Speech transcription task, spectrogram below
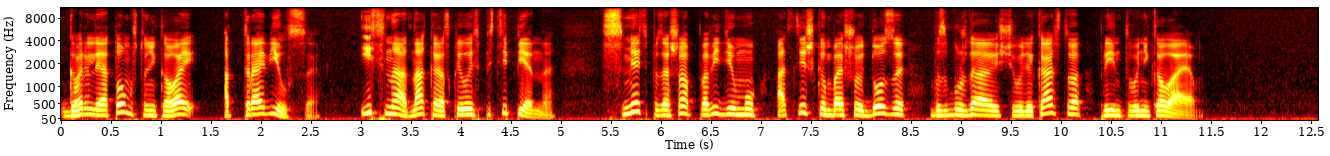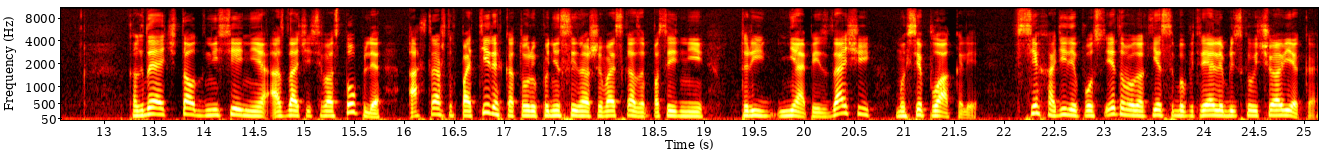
Говорили о том, что Николай отравился. Истина, однако, раскрылась постепенно. Смерть произошла, по-видимому, от слишком большой дозы возбуждающего лекарства, принятого Николаем. Когда я читал донесение о сдаче Севастополя, о страшных потерях, которые понесли наши войска за последние Три дня перед сдачей мы все плакали. Все ходили после этого, как если бы потеряли близкого человека.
